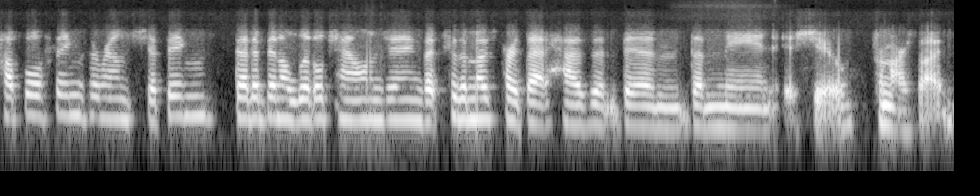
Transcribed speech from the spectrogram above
couple things around shipping that have been a little challenging, but for the most part, that hasn't been the main issue from our side.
